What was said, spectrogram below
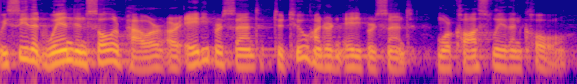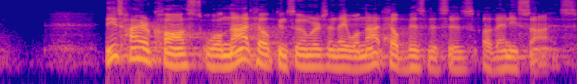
we see that wind and solar power are 80 percent to 280 percent more costly than coal. These higher costs will not help consumers and they will not help businesses of any size.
